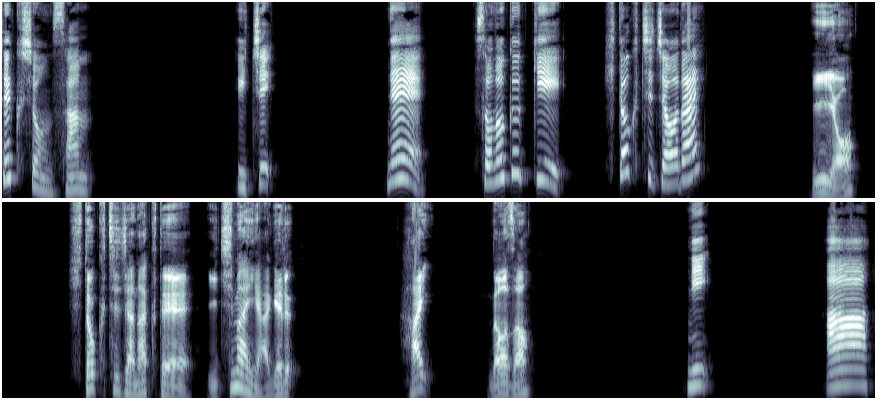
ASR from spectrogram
セクション3。1。ねえ、そのクッキー、一口ちょうだいいいよ。一口じゃなくて一枚あげる。はい、どうぞ。2。あー、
